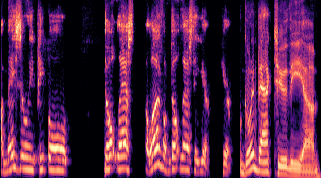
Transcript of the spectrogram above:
amazingly, people don't last a lot of them don't last a year here. Going back to the um,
